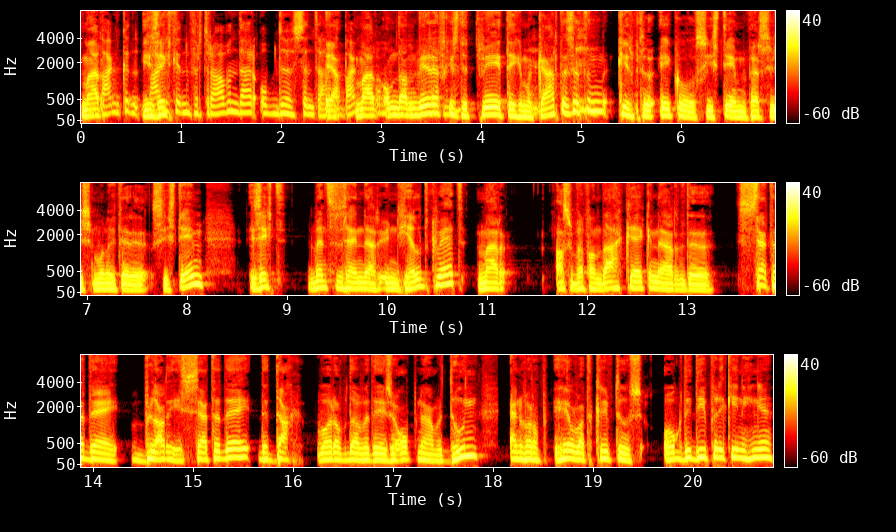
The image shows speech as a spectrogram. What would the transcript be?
maar banken, je zegt banken vertrouwen daar op de centrale Ja, bank. maar om dan weer even de twee tegen elkaar te zetten, crypto-ecosysteem versus monetaire systeem, je zegt, mensen zijn daar hun geld kwijt, maar als we vandaag kijken naar de Saturday, Bloody Saturday, de dag waarop dat we deze opname doen en waarop heel wat crypto's ook de dieperik in gingen,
